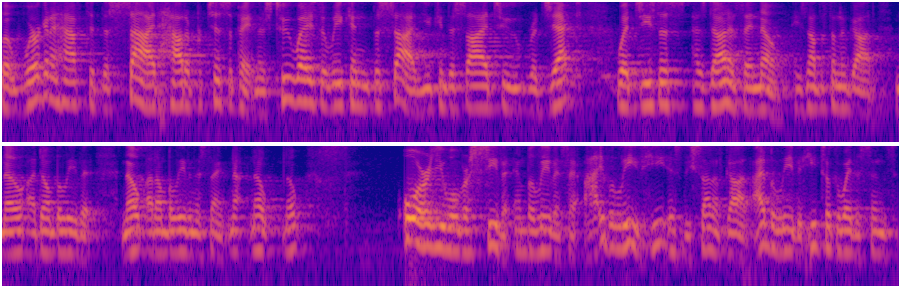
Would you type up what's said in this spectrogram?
but we're going to have to decide how to participate. And there's two ways that we can decide. You can decide to reject what Jesus has done and say, no, he's not the Son of God. No, I don't believe it. Nope, I don't believe in this thing. No, no, nope. Or you will receive it and believe it and say, I believe he is the Son of God. I believe that he took away the sins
